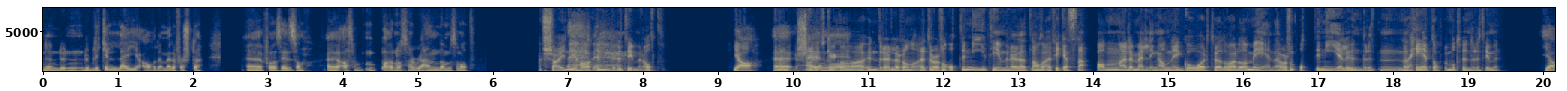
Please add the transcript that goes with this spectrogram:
du, du, blir ikke lei av det med det første, eh, for å si det sånn. Eh, altså, bare noe sånn random som at Shiny har 100 timer alt. Ja, eh, jeg husker ikke om det var 100 eller sånn, jeg tror det var sånn 89 timer eller et eller annet. Jeg fikk en snap den, eller melding den i går, tror jeg det var, og da mener jeg det var sånn 89 eller 100, helt oppimot 100 timer. Ja,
